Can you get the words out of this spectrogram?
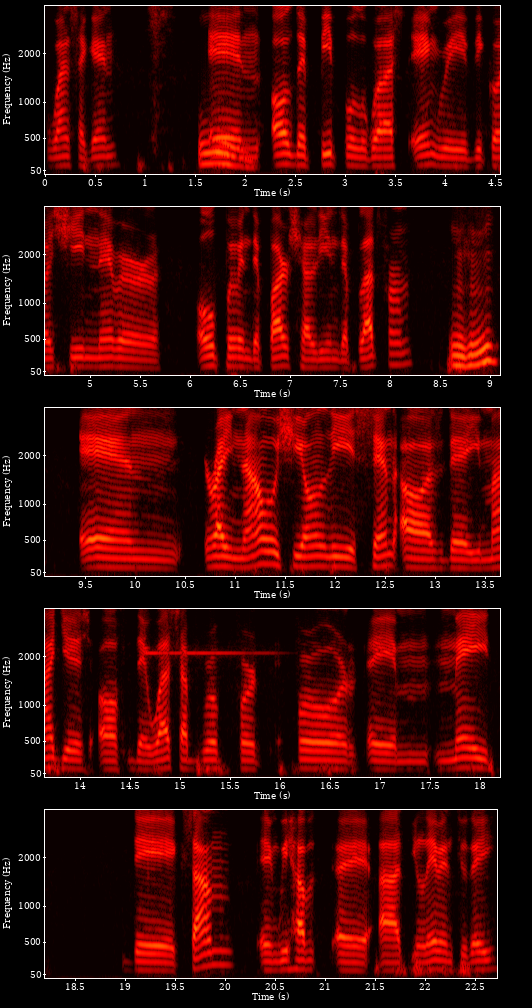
once again, Ooh, and all the people was angry because she never opened the partial in the platform. mm-hmm. and right now she only sent us the images of the WhatsApp group for for um, made the exam and we have uh, at 11 today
